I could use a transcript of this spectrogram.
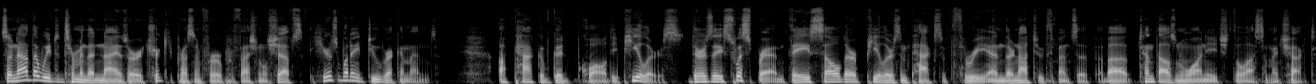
So now that we've determined that knives are a tricky present for professional chefs, here's what I do recommend a pack of good quality peelers. There's a Swiss brand. They sell their peelers in packs of three, and they're not too expensive, about 10,000 won each the last time I checked.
